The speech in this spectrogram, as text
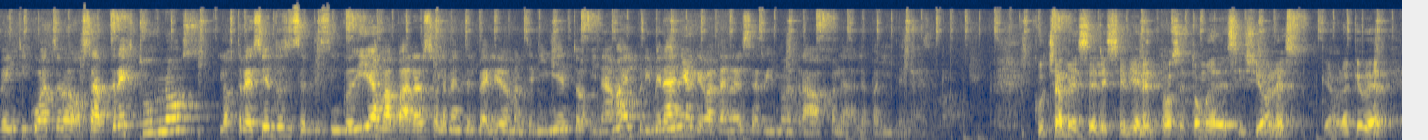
24, o sea, tres turnos, los 365 días, va a parar solamente el periodo de mantenimiento y nada más el primer año que va a tener ese ritmo de trabajo la, la palita. Escúchame, se, se viene entonces toma de decisiones, que habrá que ver.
